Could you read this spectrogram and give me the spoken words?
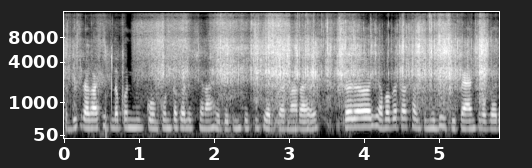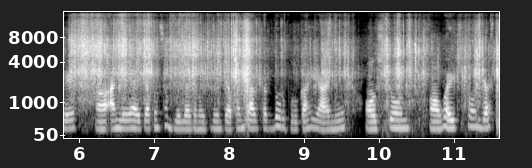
तर दुसऱ्या गाठीतलं पण मी कोणकोणतं कलेक्शन आहे ते तुमच्याशी शेअर करणार आहे. तर ह्या बघत असाल तुम्ही धोती पॅन्ट वगैरे आणलेल्या आहेत. त्या पण संपलेल्या आहेत मैत्रिणी. त्या पण चालतात भरपूर काही आणि स्टोन व्हाईट स्टोन जास्त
